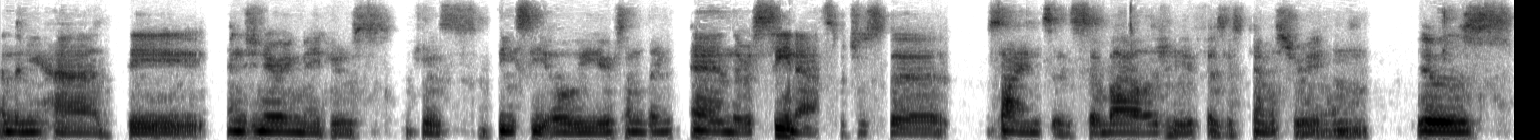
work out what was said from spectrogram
and then you had the engineering majors which was bcoe or something and there was cnas which is the sciences, so biology, physics, chemistry, and it was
